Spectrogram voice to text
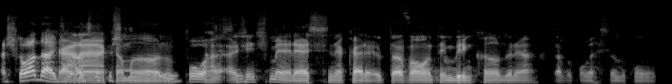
Acho que é o Haddad. é a Caraca, que mano. Porra, a Sim. gente merece, né, cara? Eu tava ontem brincando, né? Tava conversando com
